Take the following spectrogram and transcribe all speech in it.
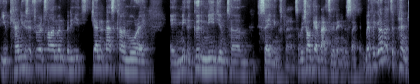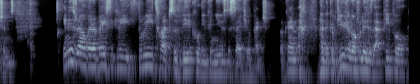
You can use it for retirement, but it's gen, that's kind of more a a, a good medium term savings plan. So, which I'll get back to in, in a second. But if we go back to pensions, in Israel, there are basically three types of vehicle you can use to save your pension. Okay, and, and, the confusion often is, is that people,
